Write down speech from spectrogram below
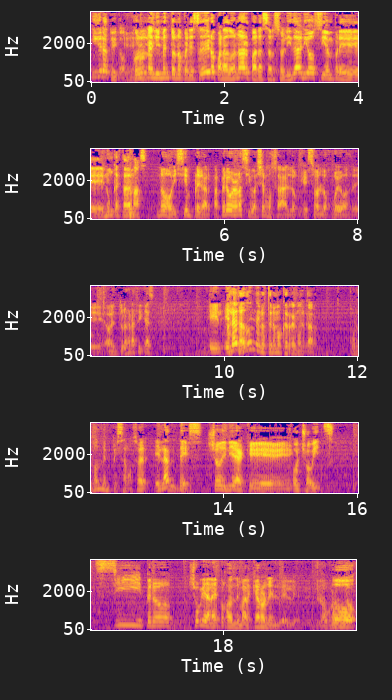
Y gratuito. Eh, con un alimento no perecedero para donar, para ser solidario, siempre, nunca está de más. No, y siempre garpa. Pero bueno, ahora sí vayamos a lo que son los juegos de aventuras gráficas. El, el ¿Hasta dónde nos tenemos que remontar? ¿Por dónde empezamos? A ver, el antes, yo diría que. 8 bits. Sí, pero yo voy a la época donde marcaron el, el- lo bruto. O,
